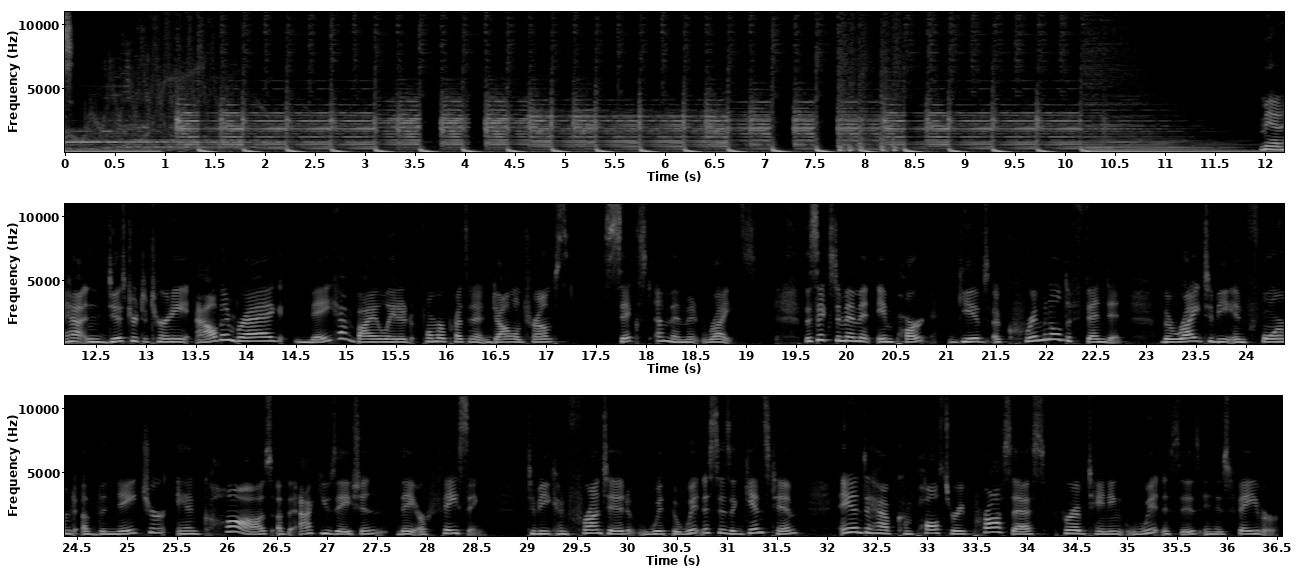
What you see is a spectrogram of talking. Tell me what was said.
Manhattan District Attorney Alvin Bragg may have violated former President Donald Trump's Sixth Amendment rights. The Sixth Amendment, in part, gives a criminal defendant the right to be informed of the nature and cause of the accusation they are facing, to be confronted with the witnesses against him, and to have compulsory process for obtaining witnesses in his favor.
